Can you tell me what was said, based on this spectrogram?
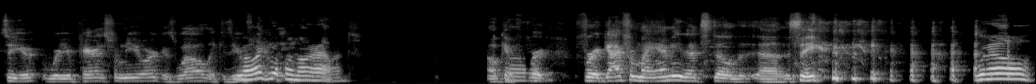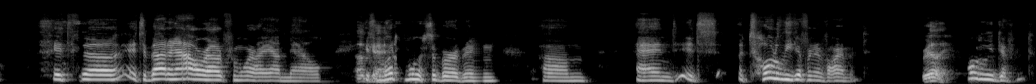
So you're were your parents from New York as well? Like, is your well, family? I grew up on Long Island. Okay, uh, for for a guy from Miami, that's still uh, the same. well, it's uh, it's about an hour out from where I am now. Okay. It's much more suburban. Um, and it's a totally different environment. Really? Totally different.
